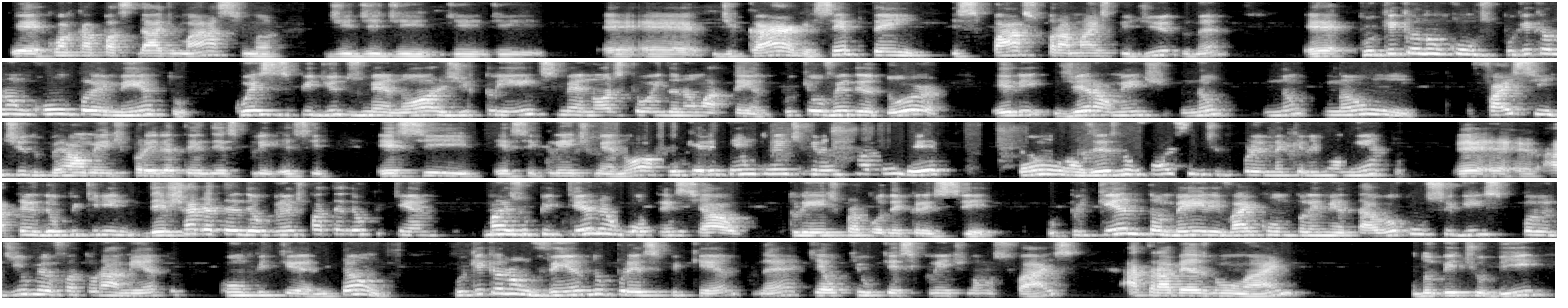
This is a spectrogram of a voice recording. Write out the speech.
é, com a capacidade máxima de, de, de, de, de, é, é, de carga, sempre tem espaço para mais pedido, né? É, por que, que, eu não, por que, que eu não complemento com esses pedidos menores de clientes menores que eu ainda não atendo? Porque o vendedor, ele geralmente não, não, não faz sentido realmente para ele atender esse, esse, esse, esse cliente menor, porque ele tem um cliente grande para atender. Então, às vezes, não faz sentido para ele naquele momento é, é, é, atender o pequenino, deixar de atender o grande para atender o pequeno. Mas o pequeno é um potencial cliente para poder crescer. O pequeno também ele vai complementar. Eu vou conseguir expandir o meu faturamento com o pequeno. Então, por que, que eu não vendo para esse pequeno, né? Que é o que, o que esse cliente nos faz, através do online, do B2B,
